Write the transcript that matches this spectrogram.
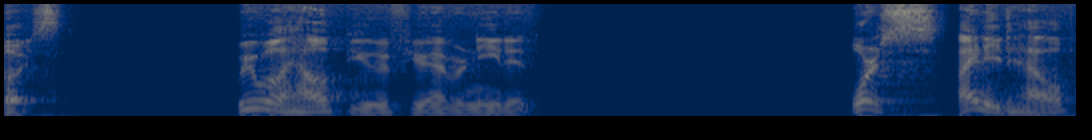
Nice. We will help you if you ever need it. Worse, I need help.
